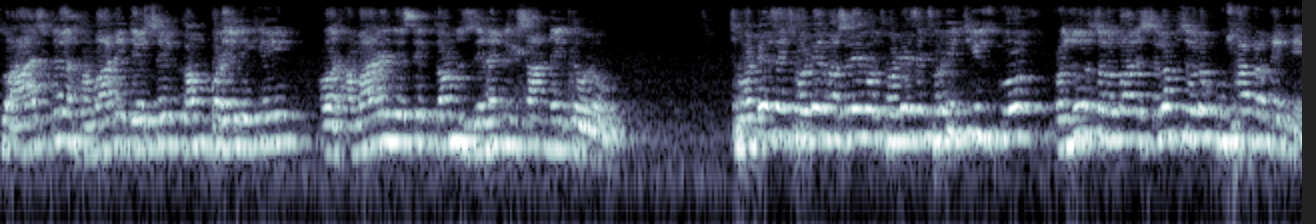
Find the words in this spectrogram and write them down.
तो आजकल हमारे जैसे कम पढ़े लिखे और हमारे जैसे कम जहन इंसान नहीं थे वो लोग। छोटे से छोटे मसले को, छोटे से छोटी चीज़ को हजूर सल्लल्लाहु अलैहि वसल्लम से वो लोग पूछा करते थे।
